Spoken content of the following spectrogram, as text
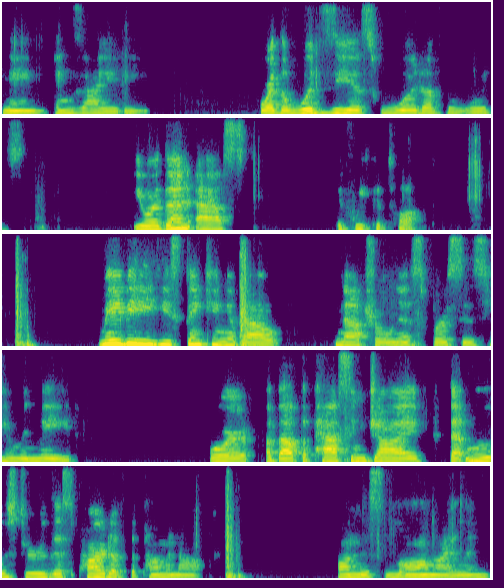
named Anxiety, or the woodsiest wood of the woods, you are then asked if we could talk. Maybe he's thinking about naturalness versus human made, or about the passing jive that moves through this part of the Paumanok on this long island,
